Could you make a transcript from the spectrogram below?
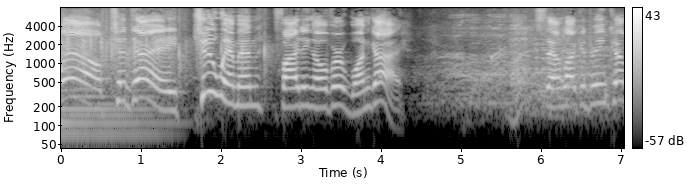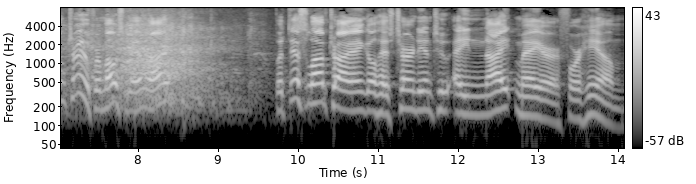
Well, today, two women fighting over one guy. Sound like a dream come true for most men, right? But this love triangle has turned into a nightmare for him.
